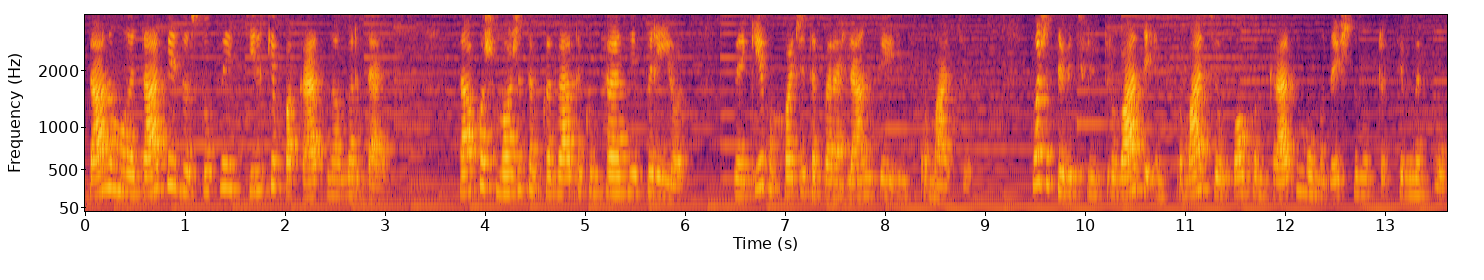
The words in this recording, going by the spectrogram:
В даному етапі доступний тільки пакет номер 9 Також можете вказати конкретний період, за який ви хочете переглянути інформацію. Можете відфільтрувати інформацію по конкретному медичному працівнику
